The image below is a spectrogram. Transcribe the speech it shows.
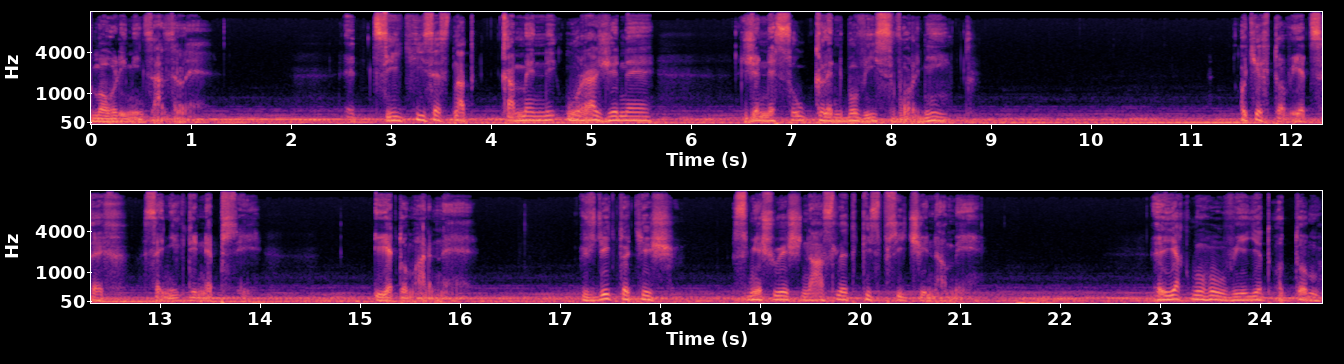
mohli mít za zlé? Cítí se snad kameny uražené, že nesou klenbový svorník? O těchto věcech se nikdy nepři. Je to marné. Vždyť totiž směšuješ následky s příčinami. Jak mohou vědět o tom,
